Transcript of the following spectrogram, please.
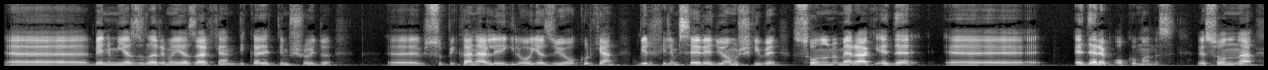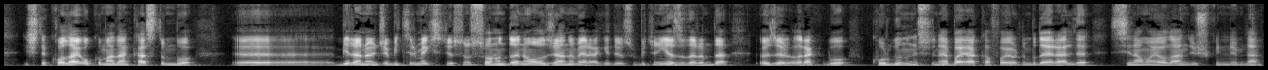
e, benim yazılarımı yazarken dikkat ettiğim şuydu. E, Supikaner'le ilgili o yazıyı okurken bir film seyrediyormuş gibi sonunu merak ede e, ederek okumanız ve sonuna işte kolay okumadan kastım bu e, bir an önce bitirmek istiyorsunuz. Sonunda ne olacağını merak ediyorsun. Bütün yazılarımda özel olarak bu kurgunun üstüne bayağı kafa yordum. Bu da herhalde sinemaya olan düşkünlüğümden,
